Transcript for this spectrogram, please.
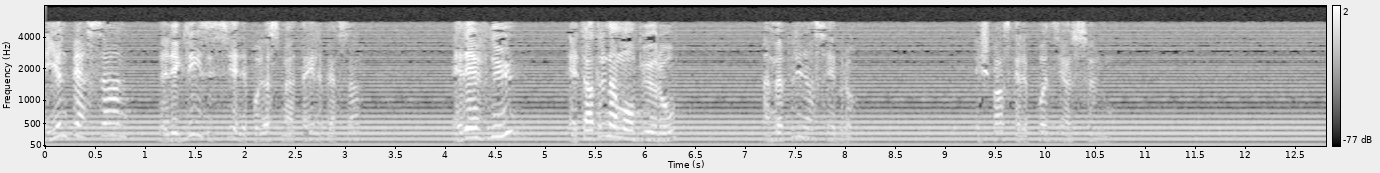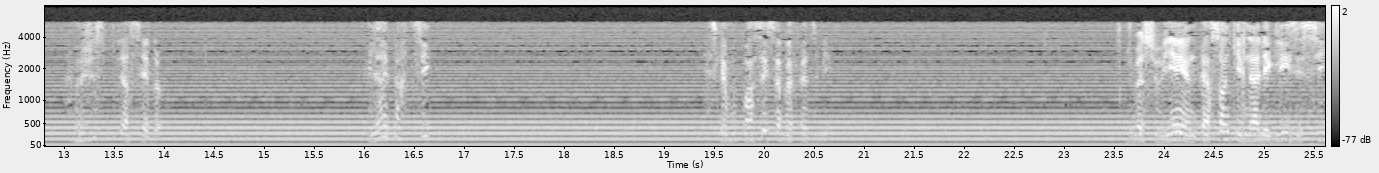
Et il y a une personne, l'église ici, elle n'est pas là ce matin, la personne. Elle est venue, elle est entrée dans mon bureau, elle m'a pris dans ses bras. Et je pense qu'elle n'a pas dit un seul mot. Elle m'a juste pris dans ses bras. Et là, elle est partie. Est-ce que vous pensez que ça m'a fait du bien? Je me souviens, il une personne qui venait à l'église ici.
